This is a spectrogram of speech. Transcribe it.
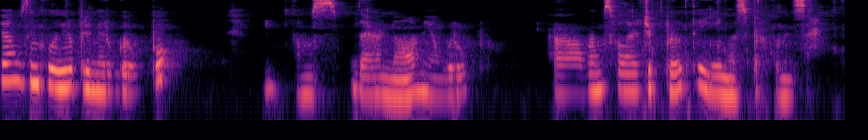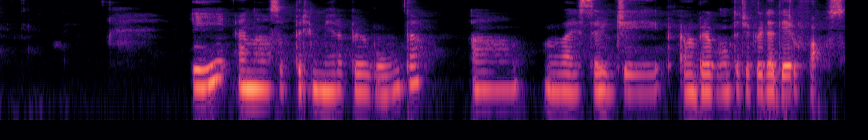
e vamos incluir o primeiro grupo. Vamos dar nome ao grupo. Ah, vamos falar de proteínas para começar. E a nossa primeira pergunta ah, vai ser de é uma pergunta de verdadeiro ou falso.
